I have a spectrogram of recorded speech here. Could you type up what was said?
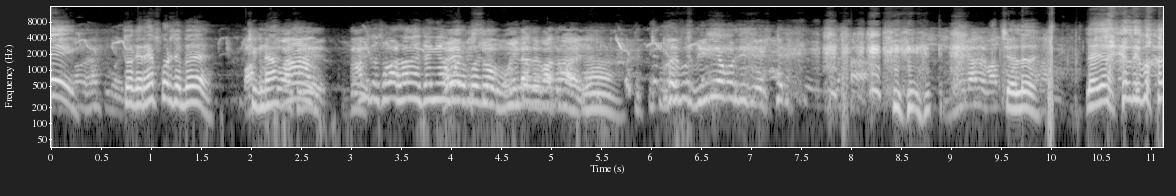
এই তোকে রেপ করছে বে। ঠিক না? হ্যাঁ। চলো। জলদি পর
